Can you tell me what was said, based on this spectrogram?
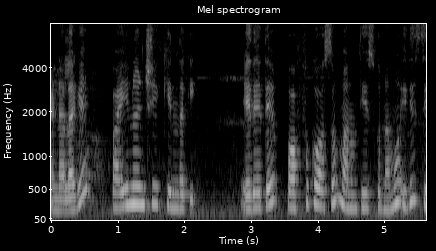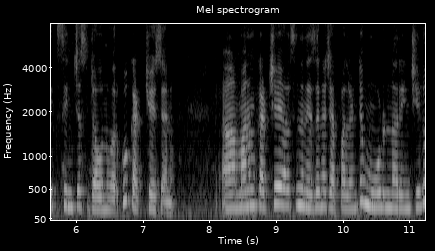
అండ్ అలాగే పైనుంచి కిందకి ఏదైతే పఫ్ కోసం మనం తీసుకున్నామో ఇది సిక్స్ ఇంచెస్ డౌన్ వరకు కట్ చేశాను. మనం కట్ చేయాల్సింది నిజంగా చెప్పాలంటే మూడున్నర ఇంచీలు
